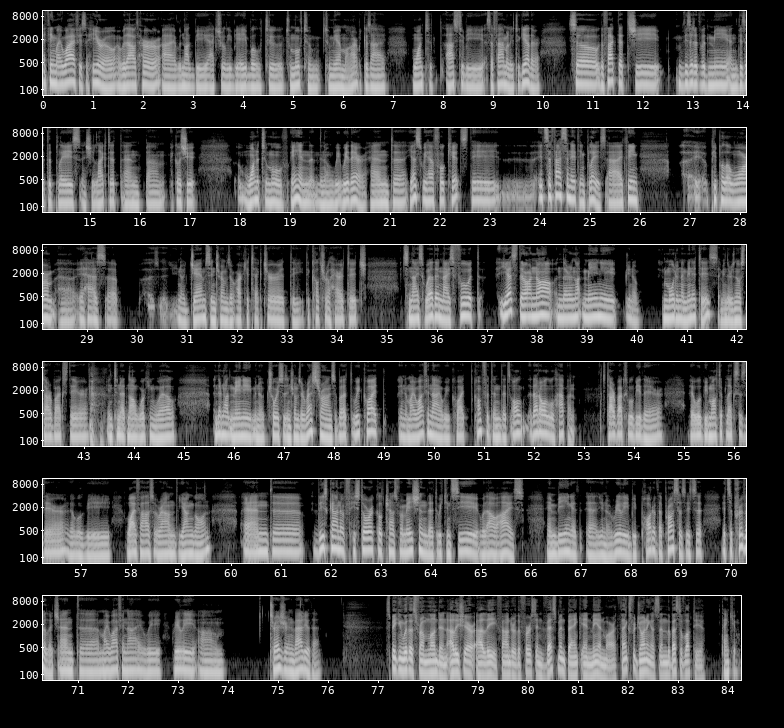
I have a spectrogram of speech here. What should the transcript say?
I think my wife is a hero. Without her, I would not be actually be able to to move to to Myanmar because I wanted us to be as a family together. So the fact that she visited with me and visited place and she liked it and um, because she wanted to move in you know we, we're there and uh, yes we have four kids they it's a fascinating place i think uh, people are warm uh, it has uh, you know gems in terms of architecture, the the cultural heritage. It's nice weather, nice food. Yes, there are not there are not many you know modern amenities. I mean, there's no Starbucks there, internet not working well, and there are not many you know choices in terms of restaurants. But we quite you know my wife and I we're quite confident that all that all will happen. Starbucks will be there. There will be multiplexes there. There will be Wi-Fi around Yangon and uh, this kind of historical transformation that we can see with our eyes and being at uh, you know really be part of that process it's a it's a privilege and uh, my wife and i we really um, treasure and value that Speaking with us from London, Ali Alisher Ali, founder of the first investment bank in Myanmar. Thanks for joining us and the best of luck to you. Thank you.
